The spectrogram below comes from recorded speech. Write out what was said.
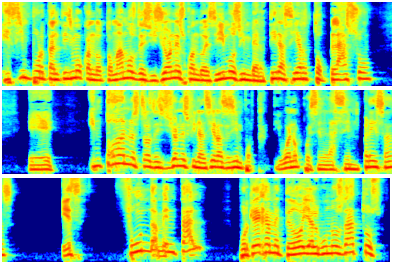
es importantísimo cuando tomamos decisiones, cuando decidimos invertir a cierto plazo. Eh, en todas nuestras decisiones financieras es importante. Y bueno, pues en las empresas es fundamental, porque déjame, te doy algunos datos.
